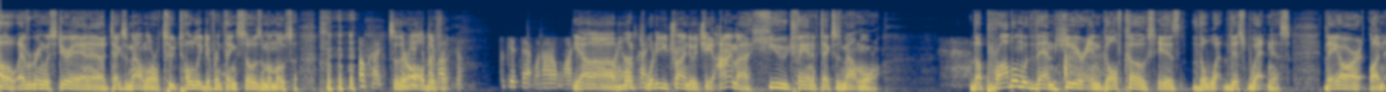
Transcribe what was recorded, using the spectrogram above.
Oh, evergreen wisteria and a Texas mountain laurel, two totally different things. So is a mimosa. Okay. So they're all different. Mimosa. Forget that one. I don't like Yeah. Um, what Okay. What are you trying to achieve? I'm a huge fan of Texas mountain laurel. The problem with them here in Gulf Coast is the wet, this wetness. They are an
